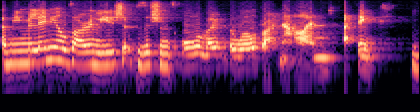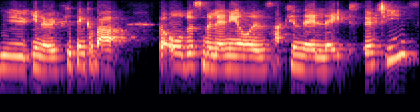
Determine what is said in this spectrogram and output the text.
I mean, millennials are in leadership positions all over the world right now, and I think you you know if you think about the oldest millennial is like in their late 30s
